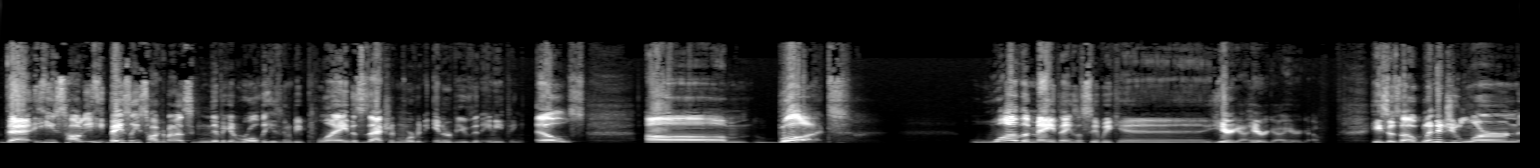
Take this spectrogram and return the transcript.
that he's talking he basically he's talking about a significant role that he's going to be playing this is actually more of an interview than anything else um, but one of the main things let's see if we can here we go here we go here we go he says, uh, When did you learn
